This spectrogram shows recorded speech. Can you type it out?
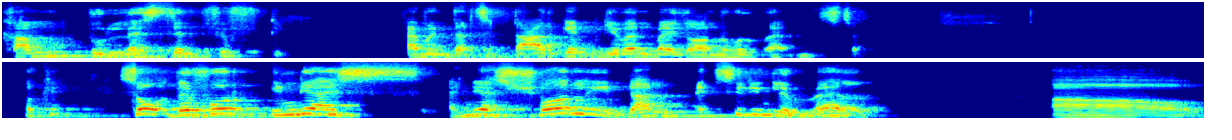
come to less than 50. I mean, that's a target given by the Honorable Prime Minister. Okay, so therefore, India has India has surely done exceedingly well. Uh,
